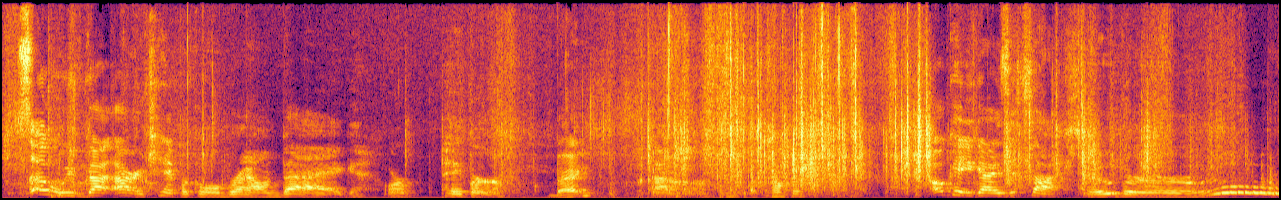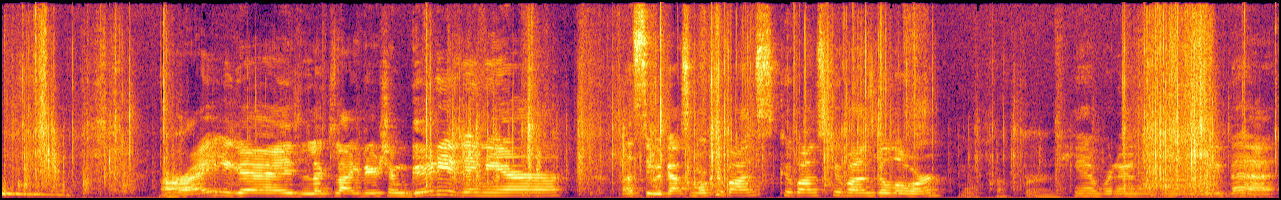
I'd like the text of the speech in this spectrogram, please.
So we've got our typical brown bag or paper. Bag? I don't know. Something? Okay, you guys, it's October. All right, you guys. Looks like there's some goodies in here. Let's see. We got some more coupons. Coupons, coupons galore. More peppers. Yeah, we're not gonna leave that.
